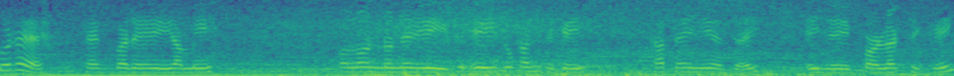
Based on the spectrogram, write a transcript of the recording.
করে একবারে আমি লন্ডনের এই এই দোকান থেকেই কাটাই নিয়ে যাই, এই যে পার্লার থেকেই।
